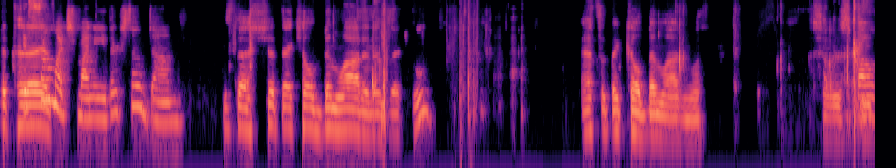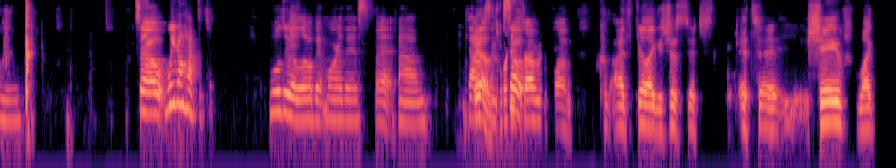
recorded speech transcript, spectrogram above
it's so much money. They're so dumb. It's the shit that killed Bin Laden. Is it? Ooh. That's what they killed Bin Laden with. So to speak. Follow me. So we don't have to. T- we'll do a little bit more of this, but um, that yeah, was so 27 club. I feel like it's just it's it's a shave like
